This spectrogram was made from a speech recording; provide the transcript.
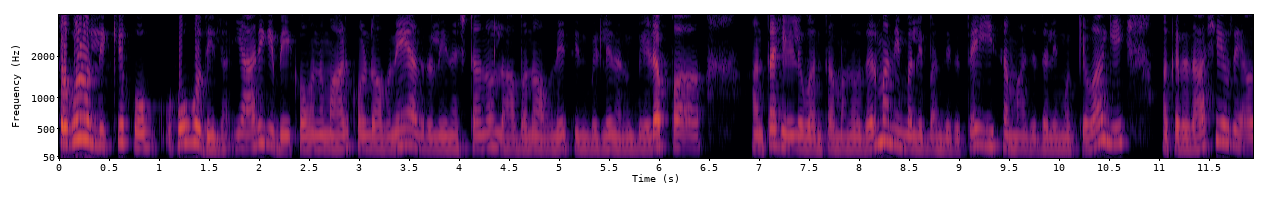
ತಗೊಳ್ಳಲಿಕ್ಕೆ ಹೋಗಿ, ಹೋಗೋದಿಲ್ಲ. ಯಾರಿಗೆ ಬೇಕೋ ಅವನು ಮಾಡಿಕೊಂಡು ಅವನೇ ಅದರಲ್ಲಿ ನಷ್ಟನೋ ಲಾಭನೋ ಅವನೇ ತಿನ್ಬಿಡಲಿ ನನಗೆ ಬೇಡಪ್ಪ ಅಂತ ಹೇಳುವಂಥ ಮನೋಧರ್ಮ ನಿಮ್ಮಲ್ಲಿ ಬಂದಿರುತ್ತೆ. ಈ ಸಮಾಜದಲ್ಲಿ ಮುಖ್ಯವಾಗಿ ಮಕರ ರಾಶಿಯವರು ಯಾವ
